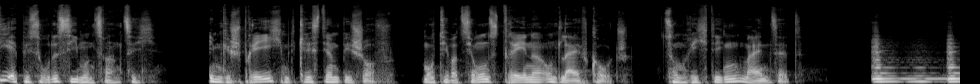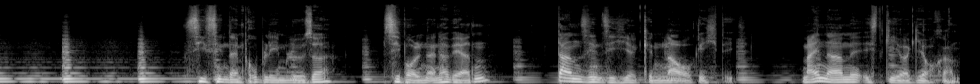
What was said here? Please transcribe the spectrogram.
Die Episode 27. Im Gespräch mit Christian Bischoff, Motivationstrainer und Life Coach zum richtigen Mindset. Sie sind ein Problemlöser? Sie wollen einer werden? Dann sind Sie hier genau richtig. Mein Name ist Georg Jocham.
